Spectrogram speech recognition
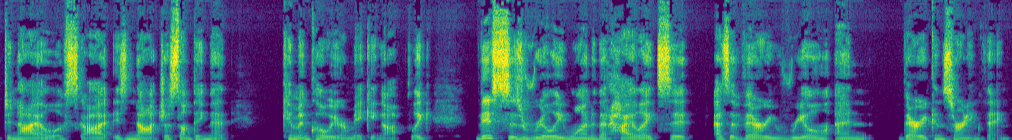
denial of Scott is not just something that Kim and Khloé are making up. Like, this is really one that highlights it as a very real and very concerning thing.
